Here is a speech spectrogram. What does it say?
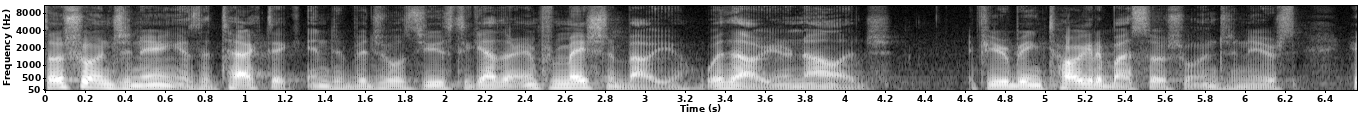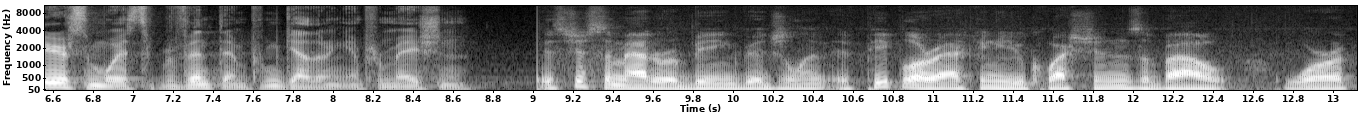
Social engineering is a tactic individuals use to gather information about you without your knowledge. If you're being targeted by social engineers, here are some ways to prevent them from gathering information. It's just a matter of being vigilant. If people are asking you questions about work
